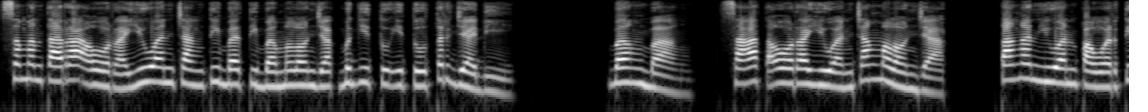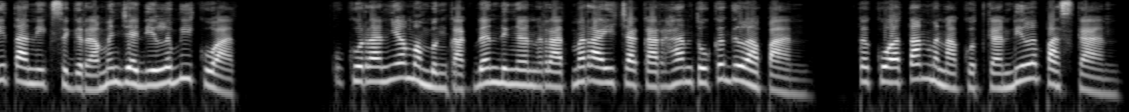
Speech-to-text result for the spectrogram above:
Sementara aura Yuan Chang tiba-tiba melonjak begitu itu terjadi. Bang-bang, saat aura Yuan Chang melonjak, tangan Yuan Power Titanic segera menjadi lebih kuat. Ukurannya membengkak dan dengan erat meraih cakar hantu kegelapan. Kekuatan menakutkan dilepaskan,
